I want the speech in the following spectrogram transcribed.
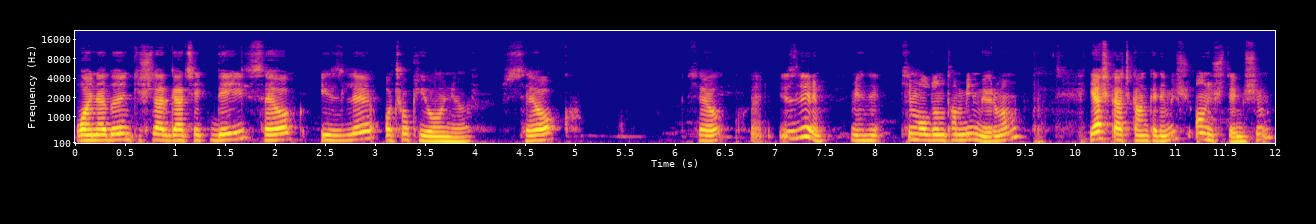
oynadığın kişiler gerçek değil. Seok izle. O çok iyi oynuyor. Seok. Seok. Ben izlerim. Yani kim olduğunu tam bilmiyorum ama. Yaş kaç kanka demiş. 13 demişim.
